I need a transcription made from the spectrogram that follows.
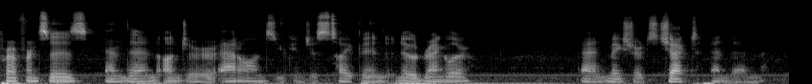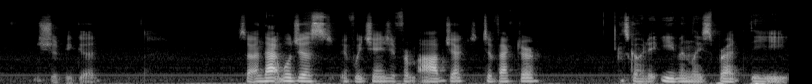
preferences and then under add-ons you can just type in node wrangler and make sure it's checked and then you should be good. So and that will just if we change it from object to vector it's going to evenly spread the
